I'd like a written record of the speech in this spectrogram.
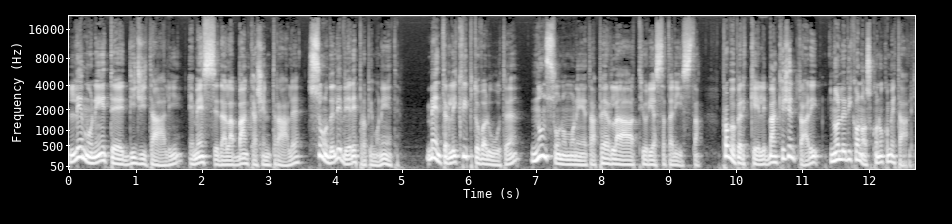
le monete digitali emesse dalla banca centrale sono delle vere e proprie monete, mentre le criptovalute non sono moneta per la teoria statalista, proprio perché le banche centrali non le riconoscono come tali.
